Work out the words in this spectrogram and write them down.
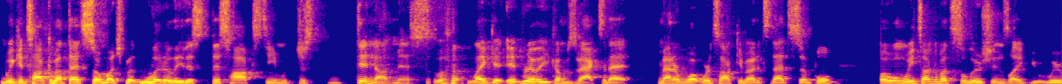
we could talk about that so much, but literally this this Hawks team just did not miss. like it, it really comes back to that. No matter what we're talking about, it's that simple. But when we talk about solutions, like we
